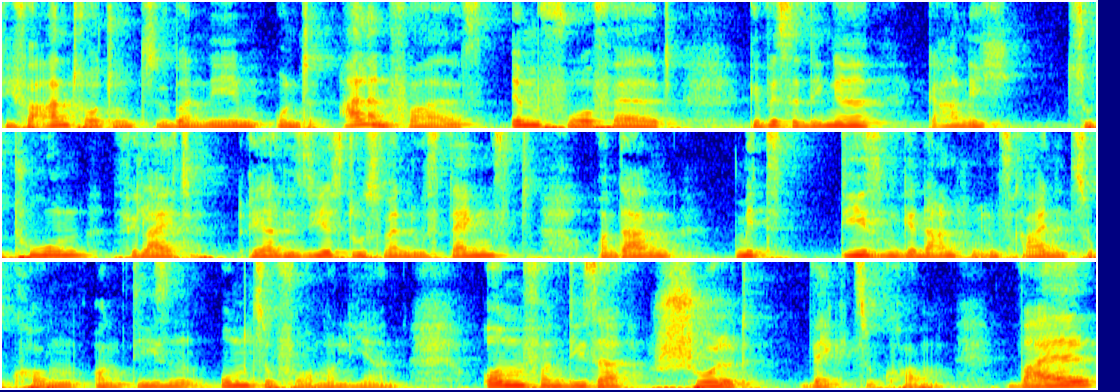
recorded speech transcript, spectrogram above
die Verantwortung zu übernehmen und allenfalls im Vorfeld gewisse Dinge gar nicht zu tun. Vielleicht realisierst du es, wenn du es denkst und dann mit diesem Gedanken ins Reine zu kommen und diesen umzuformulieren, um von dieser Schuld wegzukommen, weil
